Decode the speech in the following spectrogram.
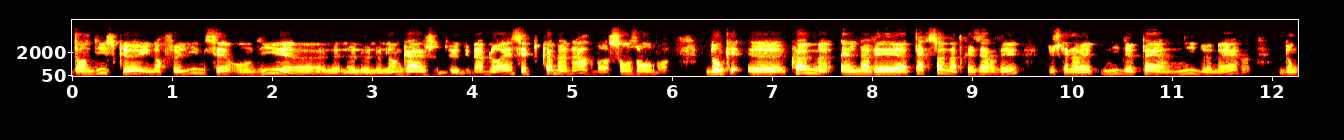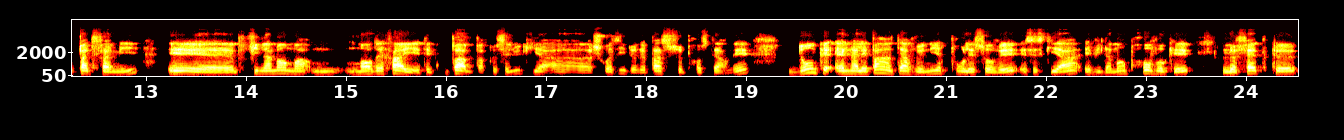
Tandis qu'une orpheline, c'est, on dit, euh, le, langage du c'est comme un arbre sans ombre. Donc, euh, comme elle n'avait personne à préserver, puisqu'elle n'avait ni de père ni de mère, donc pas de famille. Et euh, finalement, Mordechai était coupable parce que c'est lui qui a choisi de ne pas se prosterner. Donc, elle n'allait pas intervenir pour les sauver. Et c'est ce qui a évidemment provoqué le fait que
